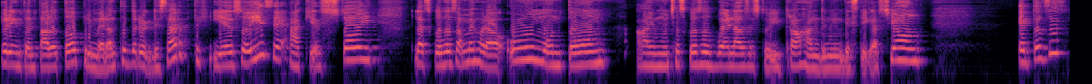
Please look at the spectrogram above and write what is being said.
pero intentarlo todo primero antes de regresarte. Y eso hice, aquí estoy. Las cosas han mejorado un montón. Hay muchas cosas buenas, estoy trabajando en mi investigación. Entonces,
